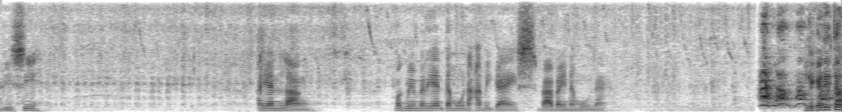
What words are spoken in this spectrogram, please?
Busy. Ayan lang. Magme-merienda muna kami, guys. Babay na muna. Halika dito.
